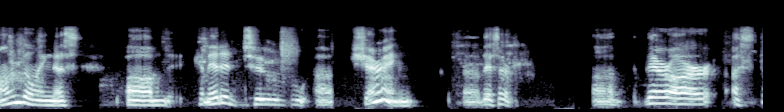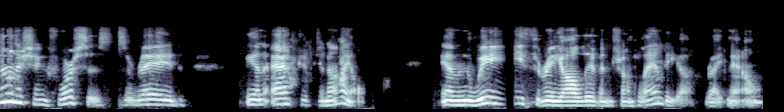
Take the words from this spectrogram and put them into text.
ongoingness um, committed to uh, sharing uh, this earth uh, there are astonishing forces arrayed in active denial. And we three all live in Trumplandia right now.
